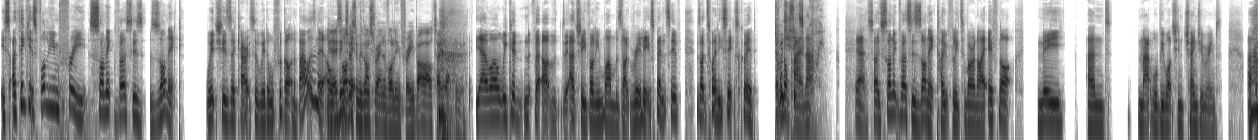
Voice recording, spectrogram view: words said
It's I think it's volume three, Sonic versus Zonic, which is a character we'd all forgotten about, isn't it? yeah, Old it's Sonic. interesting we've gone straight into volume three, but I'll, I'll take that. You know, Yeah, well, we could uh, actually. Volume one was like really expensive. It was like twenty six quid. But We're not paying that. quid. Yeah, so Sonic versus Zonic, hopefully tomorrow night. If not, me and Matt will be watching Changing Rooms, um,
